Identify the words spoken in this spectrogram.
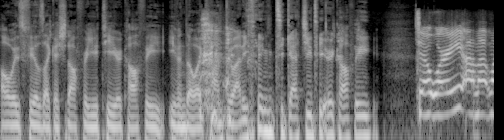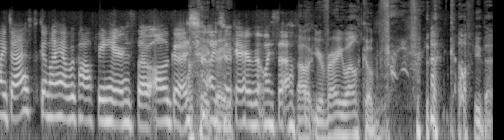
always feels like I should offer you tea or coffee, even though I can't do anything to get you tea or coffee. Don't worry, I'm at my desk and I have a coffee here, so all good. Okay, I great. took care of it myself. Oh, you're very welcome for, for that coffee then.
